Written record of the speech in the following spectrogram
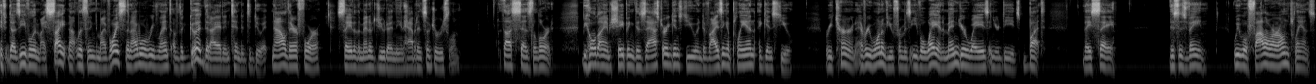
if it does evil in my sight, not listening to my voice, then I will relent of the good that I had intended to do it. Now, therefore, say to the men of Judah and the inhabitants of Jerusalem, Thus says the Lord Behold, I am shaping disaster against you and devising a plan against you. Return, every one of you, from his evil way and amend your ways and your deeds. But they say, This is vain. We will follow our own plans,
